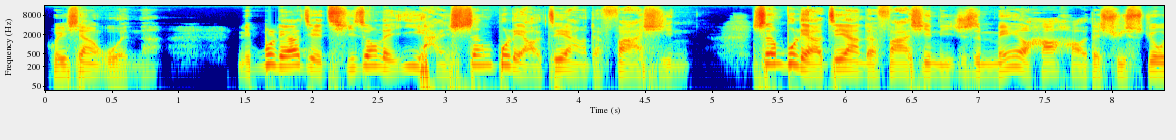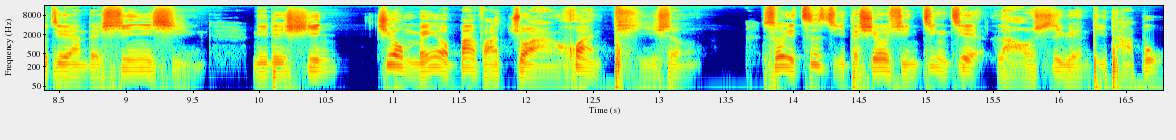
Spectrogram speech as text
回向文呐。你不了解其中的意涵，生不了这样的发心，生不了这样的发心，你就是没有好好的去修这样的心行，你的心就没有办法转换提升，所以自己的修行境界老是原地踏步。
